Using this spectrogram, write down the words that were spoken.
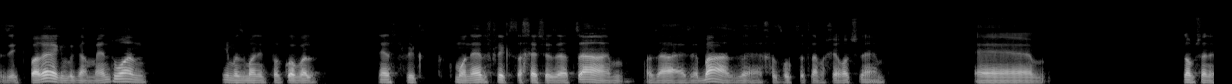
זה התפרק, וגם AND1 עם הזמן התפרקו, אבל נטפליקס, כמו נטפליקס, אחרי שזה יצא, אז היה איזה באז, וחזרו קצת למכירות שלהם. אה, לא משנה,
